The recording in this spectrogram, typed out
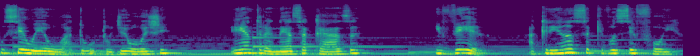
O seu eu adulto de hoje entra nessa casa e vê a criança que você foi.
